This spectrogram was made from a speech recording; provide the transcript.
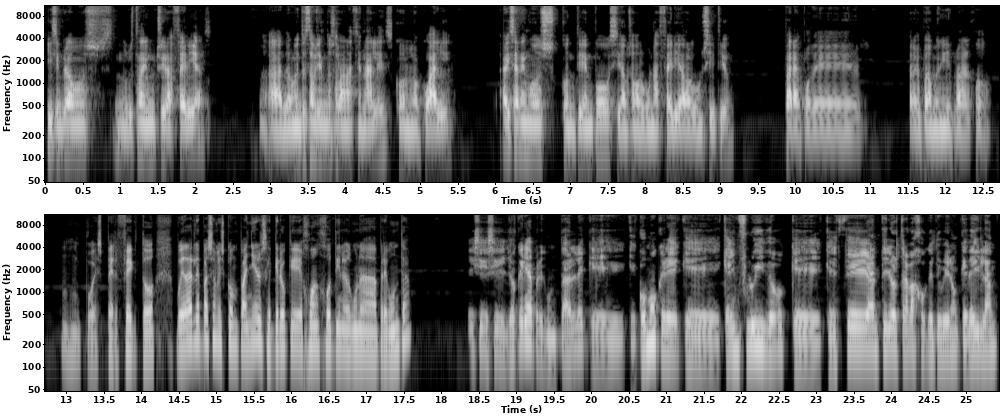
Y siempre vamos, nos gusta también mucho ir a ferias Ah, de momento estamos yendo solo a nacionales, con lo cual avisaremos con tiempo si vamos a alguna feria o algún sitio para poder para que puedan venir y probar el juego. Pues perfecto. Voy a darle paso a mis compañeros, que creo que Juanjo tiene alguna pregunta. Sí, sí, sí. Yo quería preguntarle que, cómo cree que, ha influido que, que, este anterior trabajo que tuvieron, que Dayland,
